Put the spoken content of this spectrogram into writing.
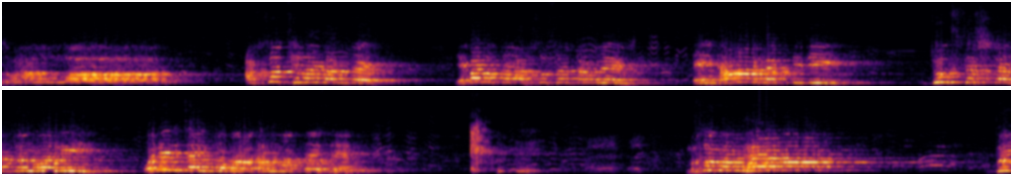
সুবহানাল্লাহ। আফসোস ছিল ইবাদতের ইবাদতের আফসোসের কারণে এই কামাল ব্যক্তিটি যুগ শ্রেষ্ঠ একজন ওলি ওদের চাইতে বড় ধন্যবাদ পেয়েছেন। মুসলমান ভাইয়েরা আমার দুই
